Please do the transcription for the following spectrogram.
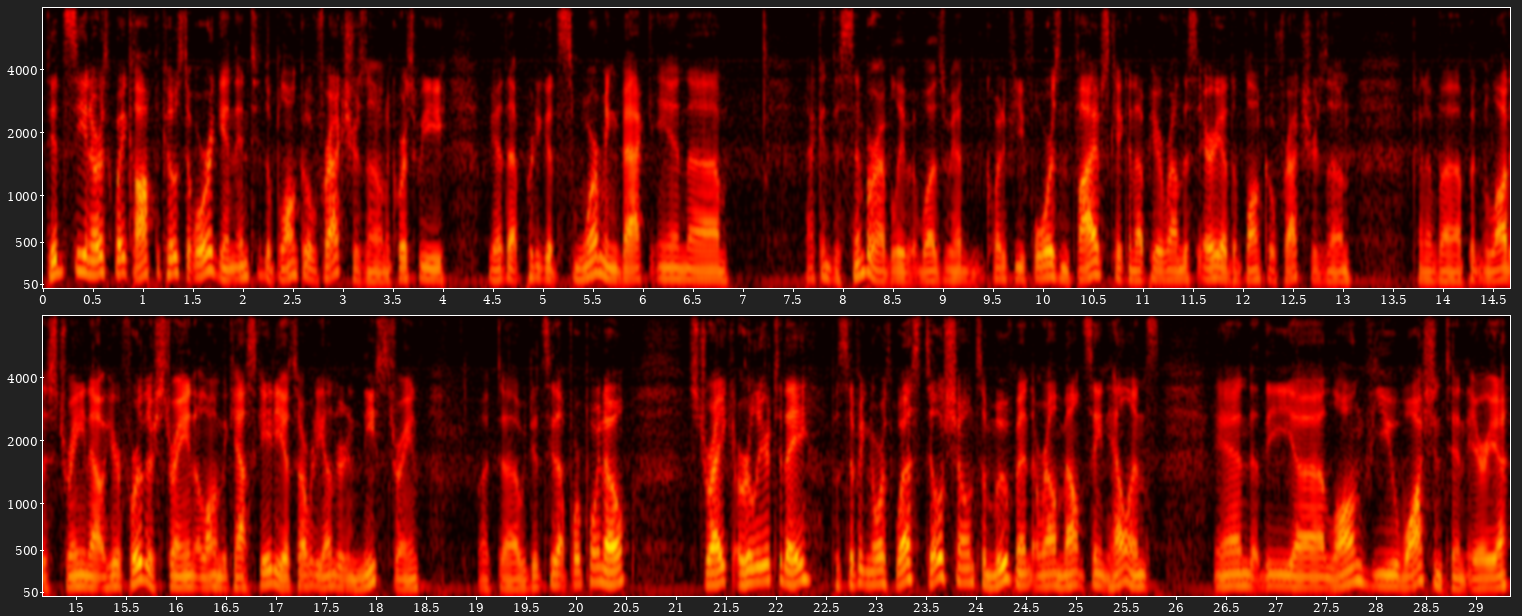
Did see an earthquake off the coast of Oregon into the Blanco fracture zone. Of course, we, we had that pretty good swarming back in... Um, back in December, I believe it was. We had quite a few fours and fives kicking up here around this area of the Blanco fracture zone. Kind of uh, putting a lot of strain out here. Further strain along the Cascadia. It's already underneath strain. But uh, we did see that 4.0 strike earlier today. Pacific Northwest still showing some movement around Mount St. Helens. and the uh, Longview, Washington area.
